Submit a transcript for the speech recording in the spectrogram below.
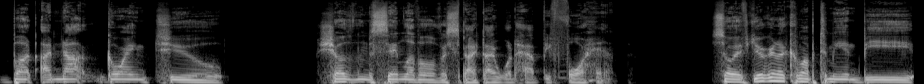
but I'm not going to show them the same level of respect I would have beforehand. So if you're going to come up to me and be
